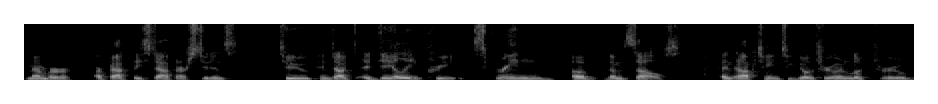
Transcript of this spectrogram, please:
member our faculty, staff, and our students to conduct a daily pre-screening of themselves and an opportunity to go through and look through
